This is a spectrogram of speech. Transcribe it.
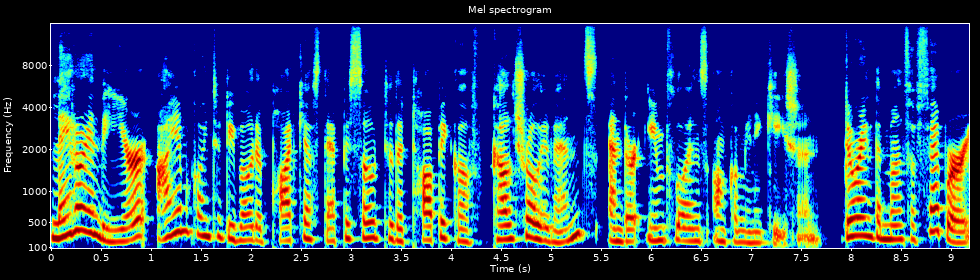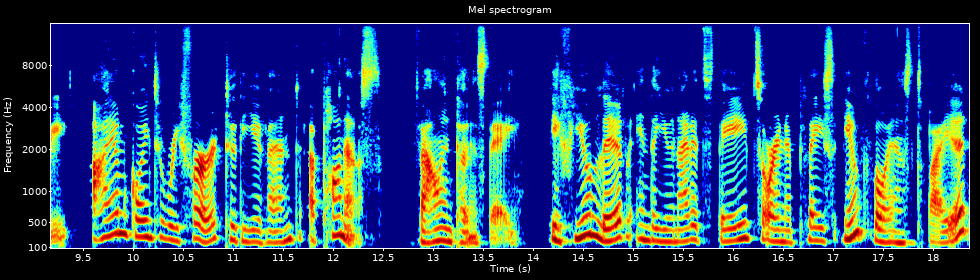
Later in the year, I am going to devote a podcast episode to the topic of cultural events and their influence on communication. During the month of February, I am going to refer to the event upon us, Valentine's Day. If you live in the United States or in a place influenced by it,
